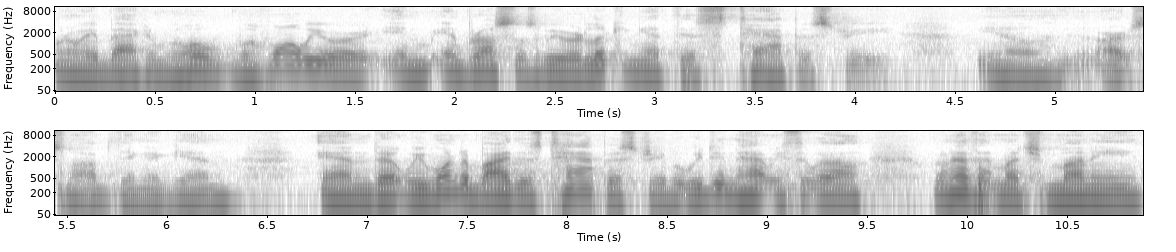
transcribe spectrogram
on our way back. And while we were in, in Brussels, we were looking at this tapestry, you know, art snob thing again. And uh, we wanted to buy this tapestry, but we didn't have. We said, well, we don't have that much money.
